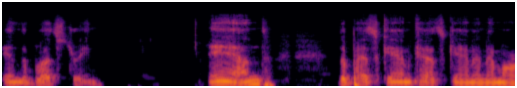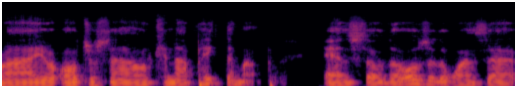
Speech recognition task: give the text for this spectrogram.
in the bloodstream, and the PET scan, CAT scan, and MRI or ultrasound cannot pick them up. And so those are the ones that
